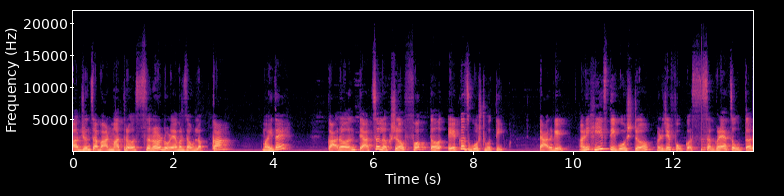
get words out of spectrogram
अर्जुनचा बाण मात्र सरळ डोळ्यावर जाऊन लाग का? माहीत आहे? कारण त्याचं लक्ष फक्त एकच गोष्ट होती. टार्गेट. आणि हीच ती गोष्ट म्हणजे फोकस. सगळ्याचं उत्तर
